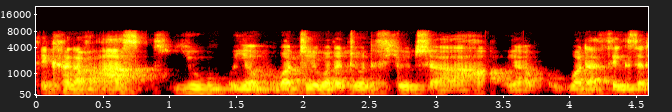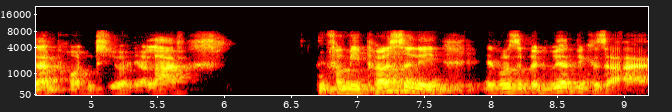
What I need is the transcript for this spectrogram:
they kind of asked you, you know, what do you want to do in the future? How, you know, what are things that are important to you in your life? And for me personally, it was a bit weird because I,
